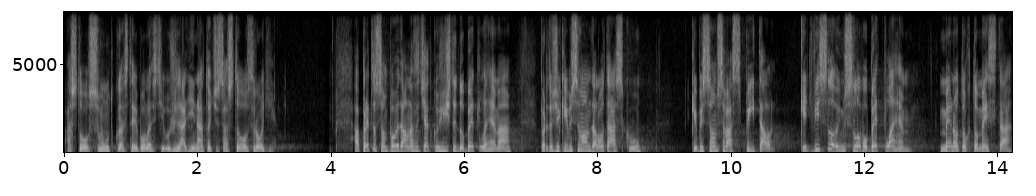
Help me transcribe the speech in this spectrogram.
A z toho smutku a z tej bolesti už hľadí na to, čo sa z toho zrodí. A preto som povedal na začiatku, že išli do Betlehema, Pretože keby som vám dal otázku, keby som sa vás spýtal, keď vyslovím slovo Betlehem, meno tohto mesta,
